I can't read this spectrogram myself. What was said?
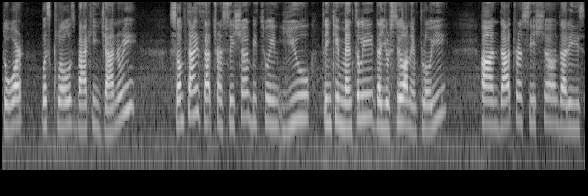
door was closed back in January, sometimes that transition between you thinking mentally that you're still an employee and that transition that is,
